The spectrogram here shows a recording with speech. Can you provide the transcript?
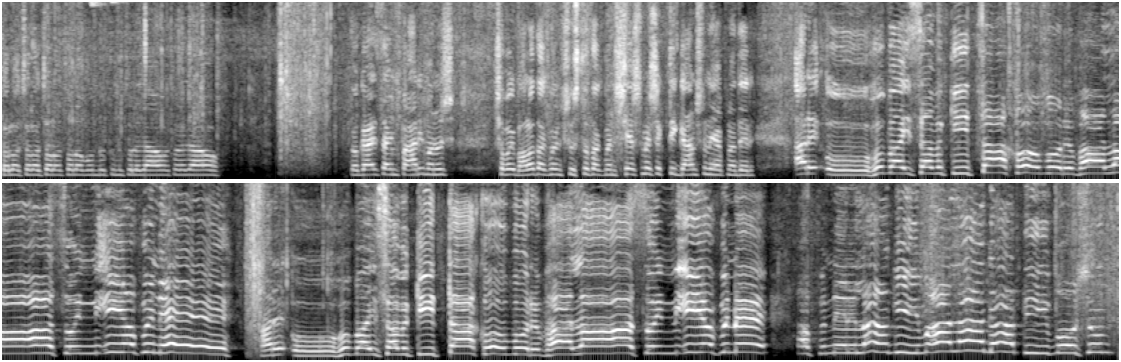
চলো চলো চলো চলো বন্ধু, তুমি চলে যাও চলে যাও। তো গাইস আমি পাহাড়ি মানুষ, সবাই ভালো থাকবেন, সুস্থ থাকবেন। শেষমেশ একটি গান শুনে আপনাদের। আরে ও হো ভাই, সাব কি তা খবর ভালা? শুনি আপনি। আরে ও হো ভাই, সাব কি তা খবর ভালা? শুনি আপনি। আপনার লাগি মালা গাতি বসন্ত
